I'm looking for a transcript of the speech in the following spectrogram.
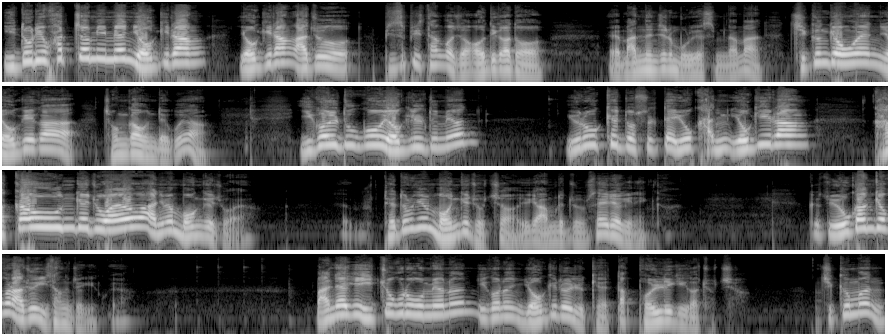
이 돌이 화점이면 여기랑 여기랑 아주 비슷비슷한 거죠. 어디가 더 예, 맞는지는 모르겠습니다만 지금 경우에는 여기가 정가운데고요. 이걸 두고 여길 두면 이렇게 뒀을 때 요 간 여기랑 가까운 게 좋아요? 아니면 먼 게 좋아요? 되도록이면 먼 게 좋죠. 여기 아무래도 좀 세력이니까. 그래서 요 간격은 아주 이상적이고요. 만약에 이쪽으로 오면은 이거는 여기를 이렇게 딱 벌리기가 좋죠. 지금은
